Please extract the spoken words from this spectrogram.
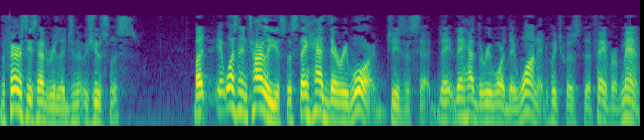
The Pharisees had religion that was useless. But it wasn't entirely useless. They had their reward, Jesus said. They, they had the reward they wanted, which was the favor of man.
